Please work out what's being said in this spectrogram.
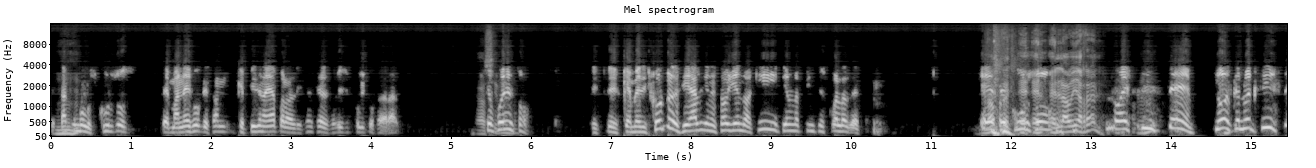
Está como los cursos de manejo que están que piden allá para la licencia de servicio público federal. Así ¿Qué fue eso? Este, que me disculpe si alguien está oyendo aquí y tiene una pinche escuela de eso. No, Ese pero es- curso- es, es la vida real. No existe. No, es que no existe.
